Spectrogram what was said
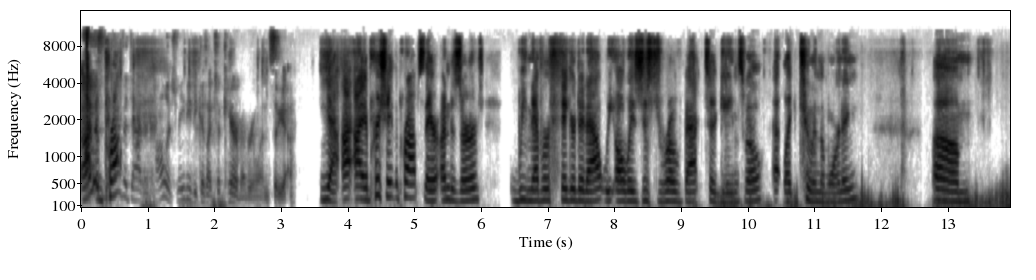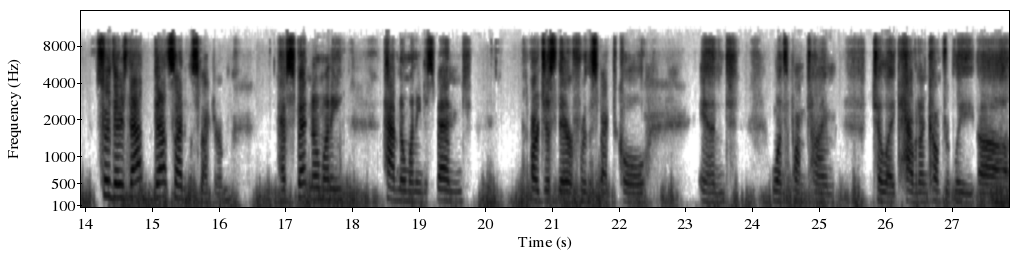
I was Pro- a dad in college, maybe because I took care of everyone. So yeah. yeah, I, I appreciate the props. They are undeserved. We never figured it out. We always just drove back to Gainesville at like two in the morning. Um, so there's that that side of the spectrum. Have spent no money, have no money to spend, are just there for the spectacle, and once upon a time to like have an uncomfortably uh,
